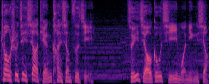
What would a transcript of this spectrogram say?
赵社见夏田看向自己，嘴角勾起一抹狞笑。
